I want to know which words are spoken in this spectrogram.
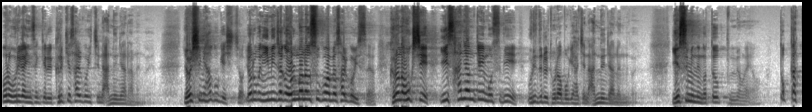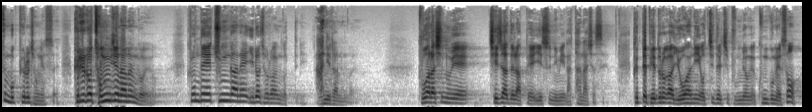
오늘 우리가 인생길을 그렇게 살고 있지는 않느냐라는 거예요. 열심히 하고 계시죠? 여러분 이민자가 얼마나 수고하며 살고 있어요. 그러나 혹시 이 사냥개의 모습이 우리들을 돌아보게 하지는 않느냐는 거예요. 예수 믿는 것도 분명해요. 똑같은 목표를 정했어요. 그리로 정진하는 거예요. 그런데 중간에 이러저러한 것들이 아니라는 거예요. 부활하신 후에 제자들 앞에 예수님이 나타나셨어요. 그때 베드로가 요한이 어찌 될지 분명히 궁금해서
